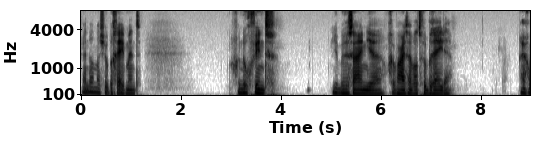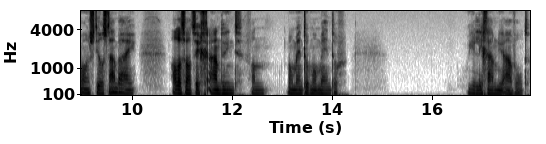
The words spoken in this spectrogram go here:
En dan als je op een gegeven moment genoeg vindt, je bewustzijn, je gewaarzijn wat verbreden. En gewoon stilstaan bij alles wat zich aandient van moment op moment of hoe je lichaam nu aanvoelt.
